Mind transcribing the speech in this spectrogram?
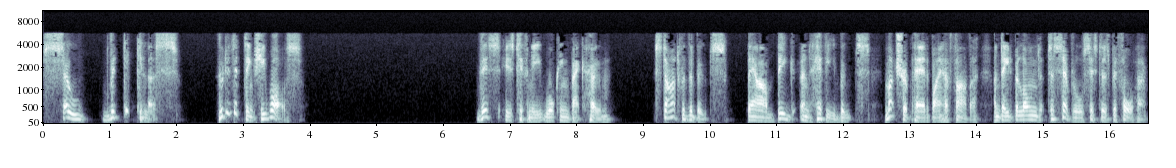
so ridiculous. Who did it think she was? This is Tiffany walking back home. Start with the boots. They are big and heavy boots, much repaired by her father, and they'd belonged to several sisters before her.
